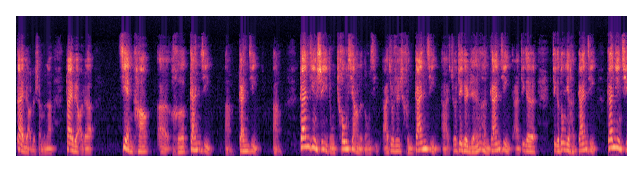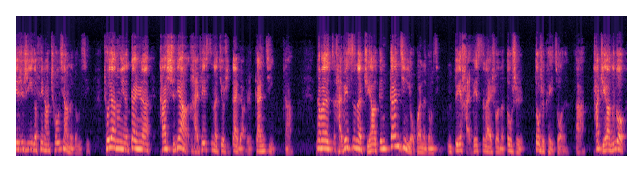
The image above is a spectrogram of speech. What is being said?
代表着什么呢？代表着健康呃和干净啊，干净啊，干净是一种抽象的东西啊，就是很干净啊，说这个人很干净啊，这个这个东西很干净，干净其实是一个非常抽象的东西。抽象东西呢，但是呢，它实际上海飞丝呢就是代表着干净啊。那么海飞丝呢，只要跟干净有关的东西，对于海飞丝来说呢，都是都是可以做的啊。它只要能够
